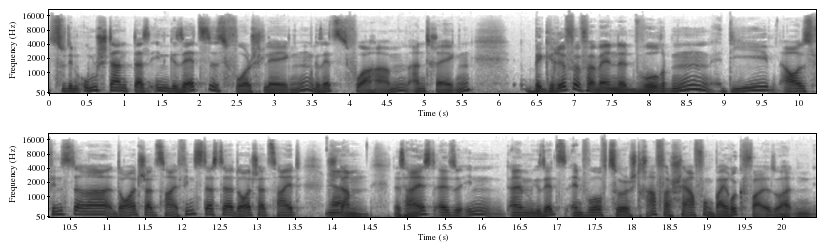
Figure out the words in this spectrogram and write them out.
zu dem Umstand, dass in Gesetzesvorschlägen, Gesetzesvorhaben, Anträgen Begriffe verwendet wurden, die aus finsterer deutscher Zeit, finsterster deutscher Zeit stammen. Ja. Das heißt also in einem Gesetzentwurf zur Strafverschärfung bei Rückfall, so hatten,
